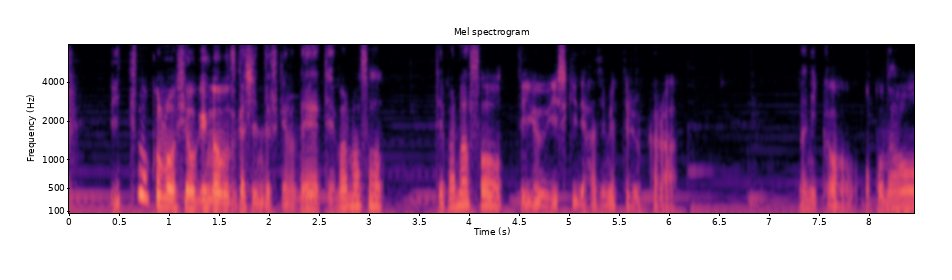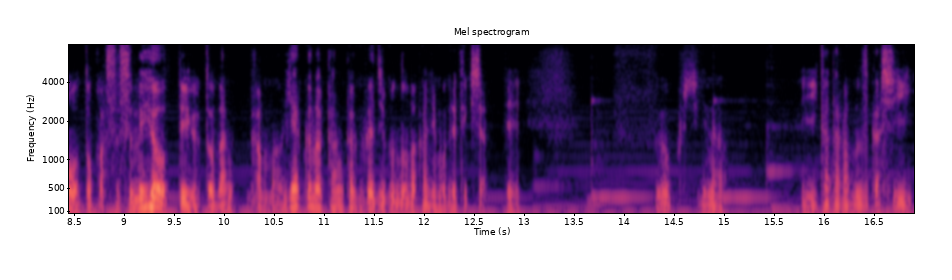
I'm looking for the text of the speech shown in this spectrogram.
いつもこの表現が難しいんですけどね、手放そう、手放そうっていう意識で始めてるから、何かを行おうとか進めようっていうとなんか真逆な感覚が自分の中にも出てきちゃって、すごく不思議な言い方が難しい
